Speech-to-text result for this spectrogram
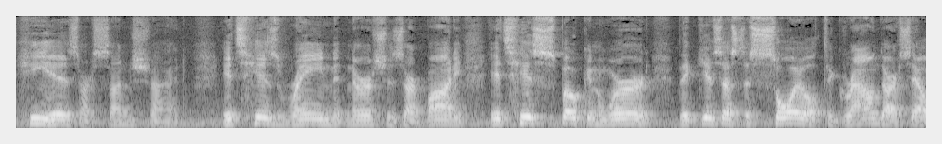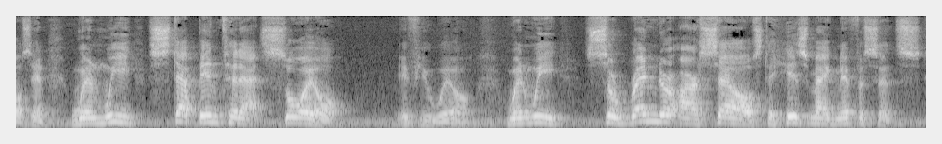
He is our sunshine. It's His rain that nourishes our body. It's His spoken word that gives us the soil to ground ourselves in. When we step into that soil, if you will, when we surrender ourselves to His magnificence,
